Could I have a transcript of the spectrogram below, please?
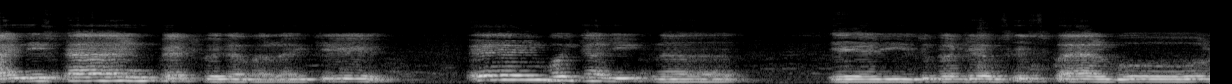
আইনস্টাইন পেট করে ফেলাইছে এই বৈজ্ঞানিক না এর ইজুকেটিভ স্কোয়ার ভুল।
